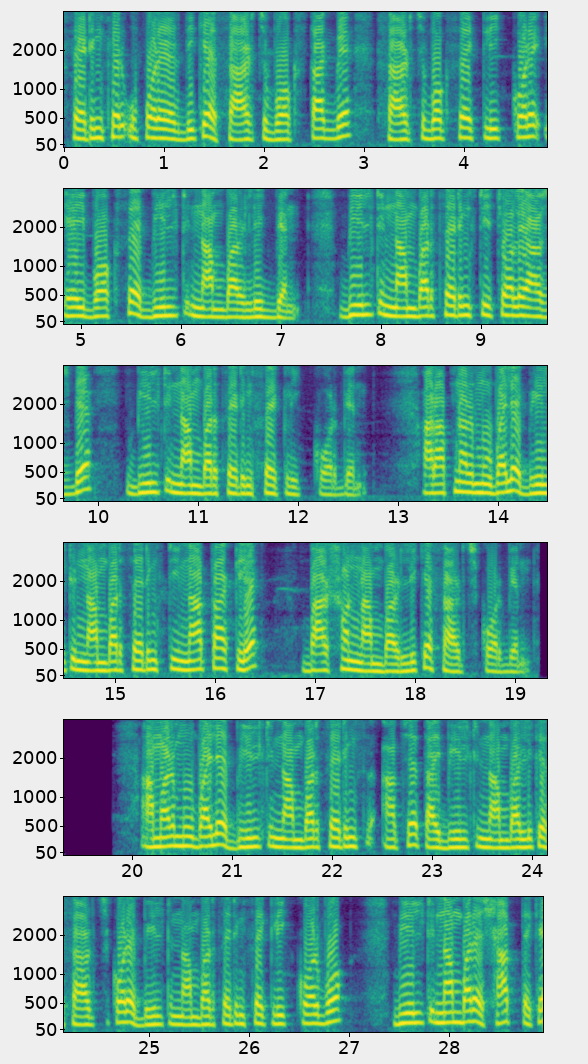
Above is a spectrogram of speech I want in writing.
সেটিংসের উপরের দিকে সার্চ বক্স থাকবে। সার্চ বক্সে ক্লিক করে এই বক্সে বিল্ট নাম্বার লিখবেন। বিল্ট নাম্বার সেটিংসটি চলে আসবে। বিল্ট নাম্বার সেটিংসে ক্লিক করবেন। আর আপনার মোবাইলে বিল্ট নাম্বার সেটিংসটি না থাকলে ভার্সন নাম্বার লিখে সার্চ করবেন। আমার মোবাইলে বিল্ট নাম্বার সেটিংস আছে, তাই বিল্ট নাম্বার লিখে সার্চ করে বিল্ট নাম্বার সেটিংসে ক্লিক করব। বিল্ট নাম্বারে সাত থেকে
